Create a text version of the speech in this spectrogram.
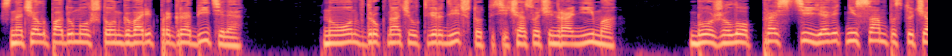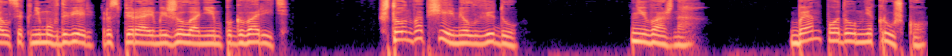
Сначала подумал, что он говорит про грабителя, но он вдруг начал твердить, что ты сейчас очень ранима. Боже, Лоб, прости, я ведь не сам постучался к нему в дверь, распираемый желанием поговорить. Что он вообще имел в виду? Неважно. Бен подал мне кружку.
